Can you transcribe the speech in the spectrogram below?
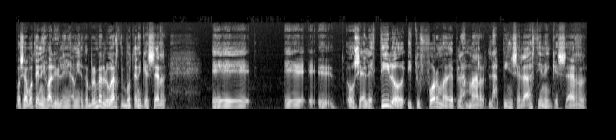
o sea, vos tenés varios lineamientos. En primer lugar, vos tenés que ser. Eh, eh, eh, o sea, el estilo y tu forma de plasmar las pinceladas tienen que ser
